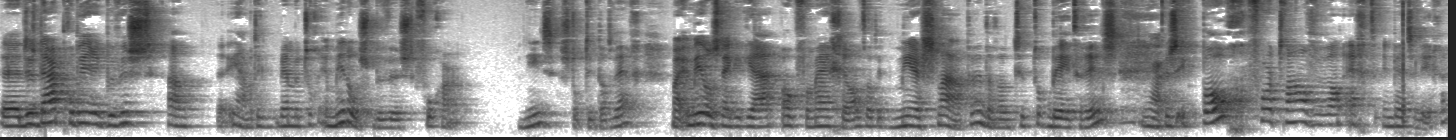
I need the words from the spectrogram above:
Uh, dus daar probeer ik bewust aan, uh, ja, want ik ben me toch inmiddels bewust. Vroeger niet, stopte ik dat weg. Maar inmiddels denk ik, ja, ook voor mij geldt dat ik meer slaap, dat dat natuurlijk toch beter is. Ja. Dus ik poog voor twaalf wel echt in bed te liggen.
